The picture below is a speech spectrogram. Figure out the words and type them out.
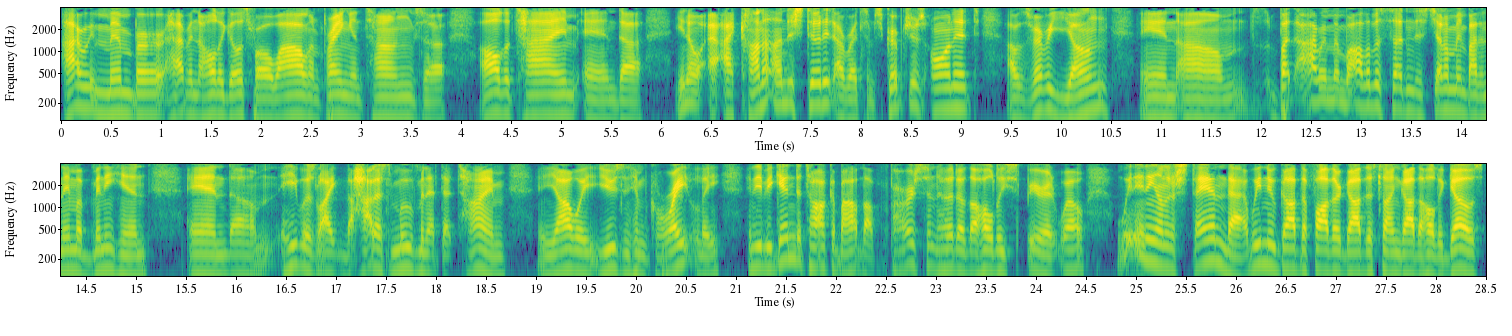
I remember having the Holy Ghost for a while and praying in tongues uh, all the time. And, uh, you know, I, I kind of understood it. I read some scriptures on it. I was very young. And, um, but I remember all of a sudden this gentleman by the name of Benny Hinn, and um, he was like the hottest movement at that time, and Yahweh using him greatly. And he began to talk about the personhood of the Holy Spirit. Well, we didn't understand that. We knew God the Father, God the Son, God the Holy Ghost,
